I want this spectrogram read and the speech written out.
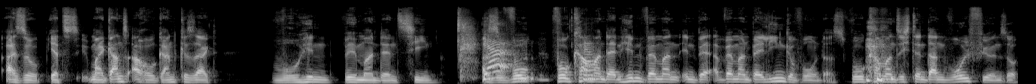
also jetzt mal ganz arrogant gesagt, wohin will man denn ziehen? Also ja, wo, wo kann ja. man denn hin, wenn man in wenn man Berlin gewohnt ist? Wo kann man sich denn dann wohlfühlen? So,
